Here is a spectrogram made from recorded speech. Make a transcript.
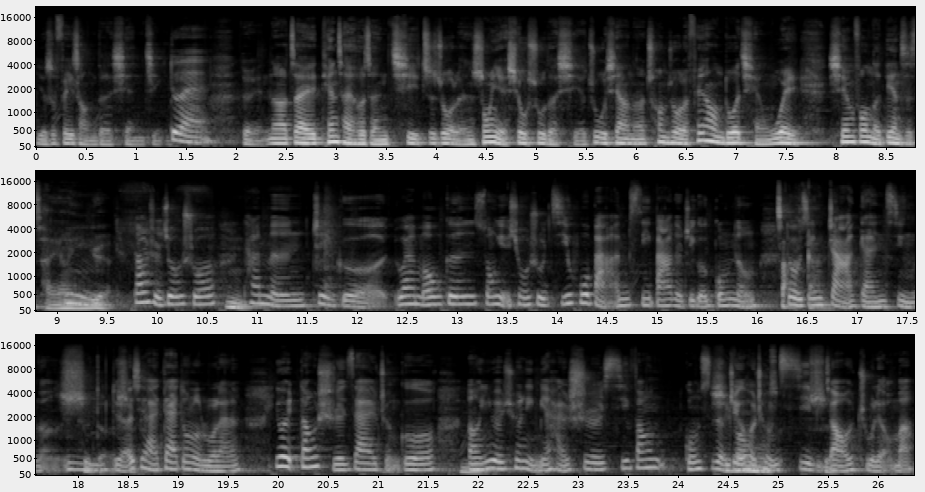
也是非常的先进。对对，那在天才合成器制作人松野秀树的协助下呢，创作了非常多前卫先锋的电子采样音乐。当时就是说，他们这个 YMO 跟松野秀树几乎把 MC 八的这个功能都已经榨干净了。是的，对，而且还带动了罗兰，因为当时在整个嗯音乐圈里面还是西方公司的这个合成器比较主流嘛。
